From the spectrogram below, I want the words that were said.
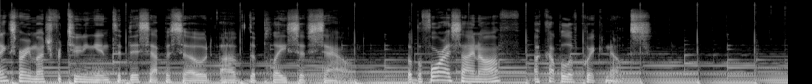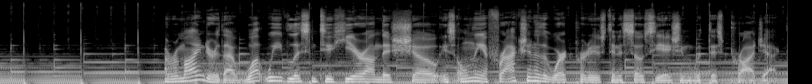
Thanks very much for tuning in to this episode of The Place of Sound. But before I sign off, a couple of quick notes. A reminder that what we've listened to here on this show is only a fraction of the work produced in association with this project.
